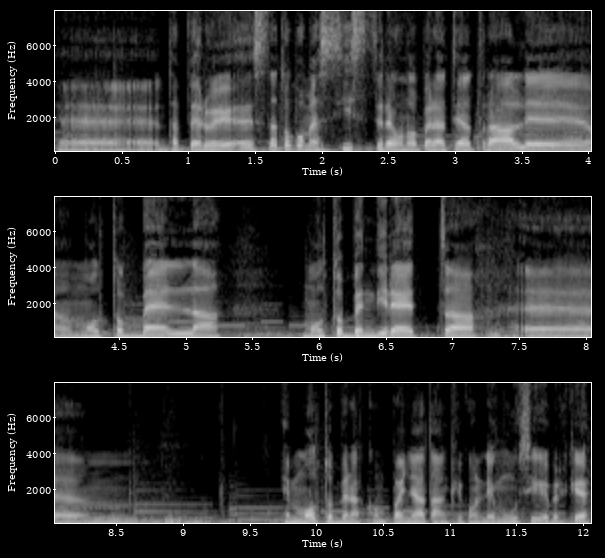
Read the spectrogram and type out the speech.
Eh, davvero è, stato come assistere a un'opera teatrale molto bella, molto ben diretta eh, e molto ben accompagnata anche con le musiche perché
